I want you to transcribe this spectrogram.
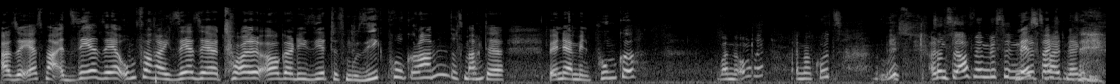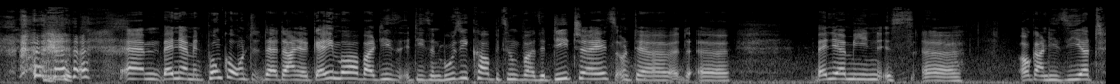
Also erstmal ein sehr, sehr umfangreich, sehr, sehr toll organisiertes Musikprogramm. Das macht der Benjamin Punke. Wollen wir umdrehen? Einmal kurz? Sonst laufen wir ein bisschen Mir weit weg. Ähm, Benjamin Punke und der Daniel Gallimore, weil die, die sind Musiker bzw. DJs und der äh, Benjamin ist äh, organisiert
